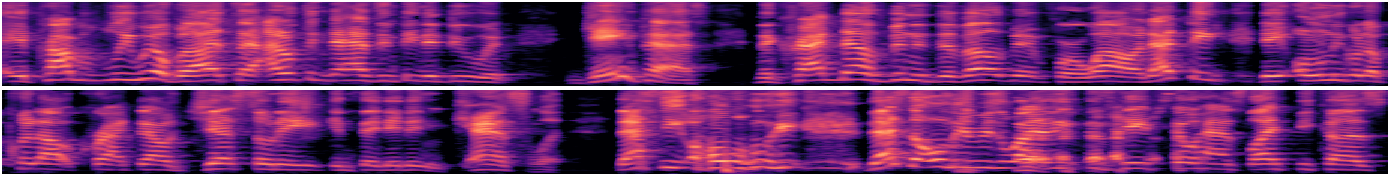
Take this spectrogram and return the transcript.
it, it probably will, but I'd say I don't think that has anything to do with Game Pass. The Crackdown's been in development for a while, and I think they only going to put out Crackdown just so they can say they didn't cancel it. That's the only. That's the only reason why I think this game still has life because,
